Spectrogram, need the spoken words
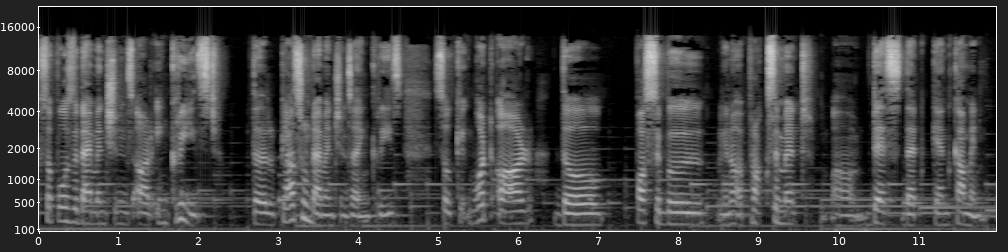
suppose the dimensions are increased, the classroom dimensions are increased. So, what are the possible, you know, approximate um, desks that can come in?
